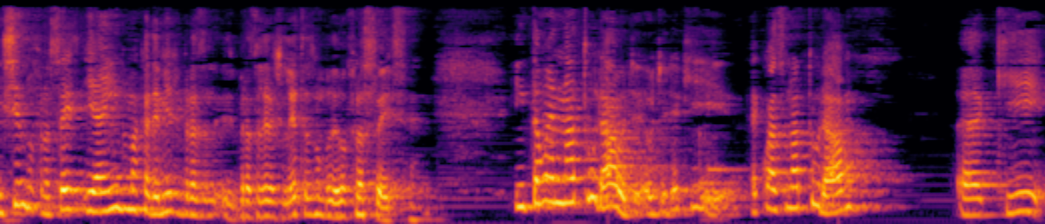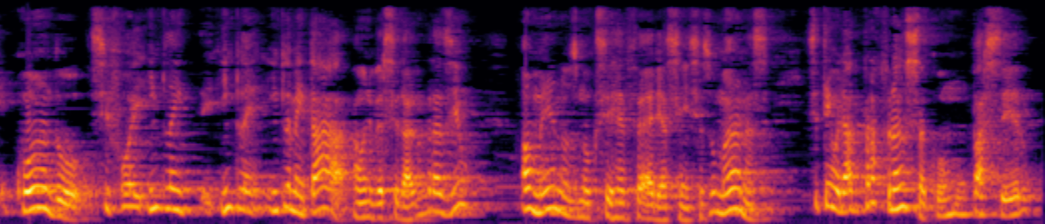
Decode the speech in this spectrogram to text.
ensino do francês e ainda uma academia de brasileira de letras no modelo francês. Então é natural, eu diria que é quase natural é, que quando se foi implementar a universidade no Brasil, ao menos no que se refere às ciências humanas, se tem olhado para a França como um parceiro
